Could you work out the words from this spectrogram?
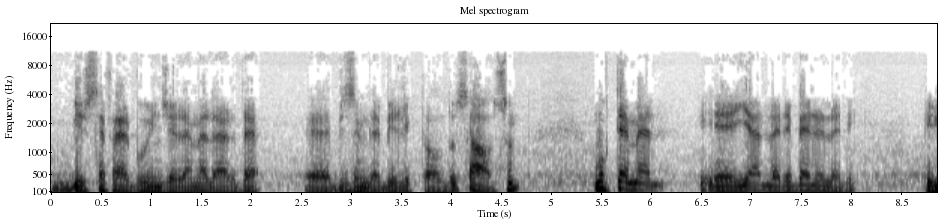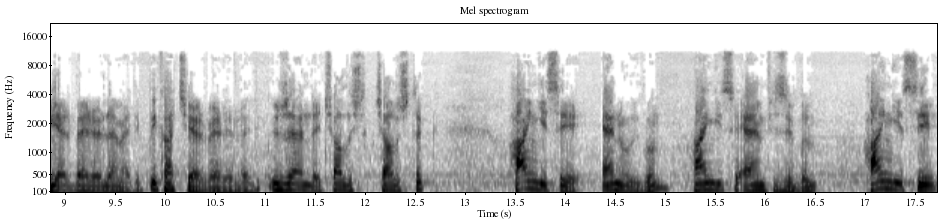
bir sefer bu incelemelerde e, bizimle birlikte oldu sağ olsun. Muhtemel e, yerleri belirledik. Bir yer belirlemedik. Birkaç yer belirledik. Üzerinde çalıştık çalıştık. Hangisi en uygun, hangisi en feasible, hangisi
